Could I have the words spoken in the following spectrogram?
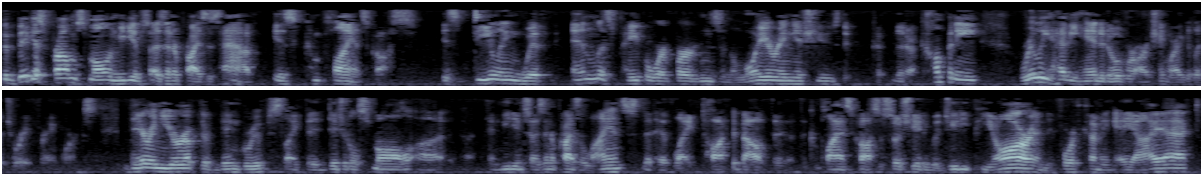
The biggest problem small and medium-sized enterprises have is compliance costs, is dealing with endless paperwork burdens and the lawyering issues that, that accompany really heavy-handed overarching regulatory frameworks. There in Europe, there have been groups like the Digital Small uh, and Medium-Sized Enterprise Alliance that have like talked about the, the compliance costs associated with GDPR and the forthcoming AI Act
